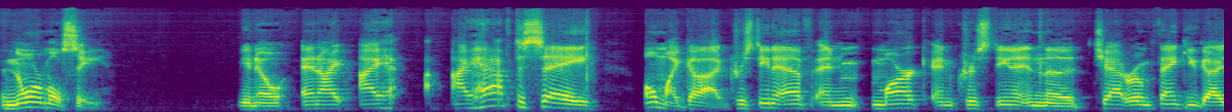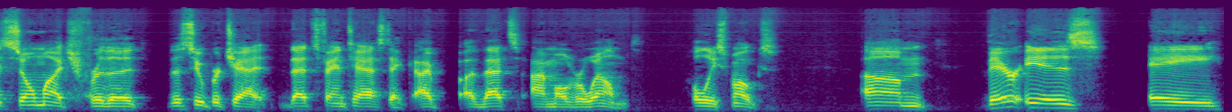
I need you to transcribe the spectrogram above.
normalcy, you know, and I I I have to say. Oh my God, Christina F. and Mark and Christina in the chat room. Thank you guys so much for the the super chat. That's fantastic. I uh, that's I'm overwhelmed. Holy smokes! Um, there is a,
